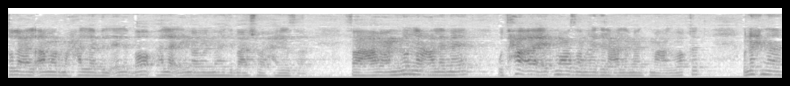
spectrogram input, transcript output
طلع القمر محلها بالقلب آه هلا الإمام المهدي بعد شوي حيظهر. فعملوا لنا علامات وتحققت معظم هذه العلامات مع الوقت. ونحن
